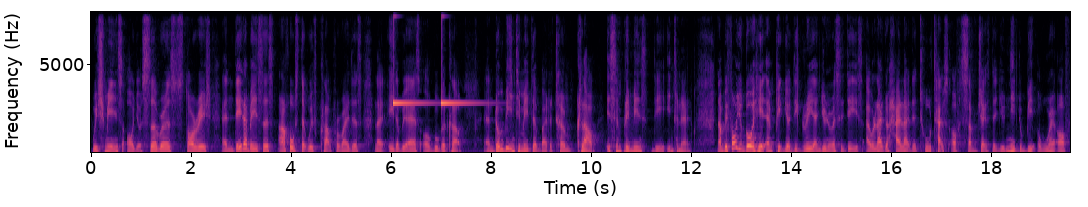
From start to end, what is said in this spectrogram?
which means all your servers, storage, and databases are hosted with cloud providers like AWS or Google Cloud. And don't be intimidated by the term cloud. It simply means the internet. Now, before you go ahead and pick your degree and universities, I would like to highlight the two types of subjects that you need to be aware of,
